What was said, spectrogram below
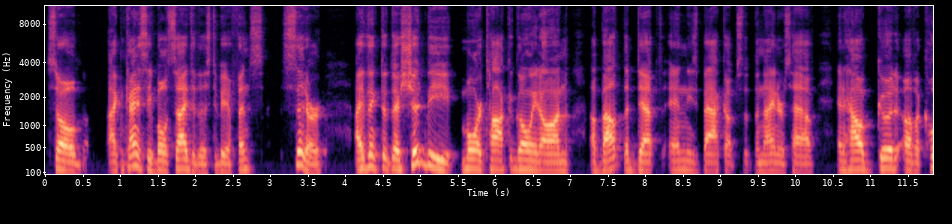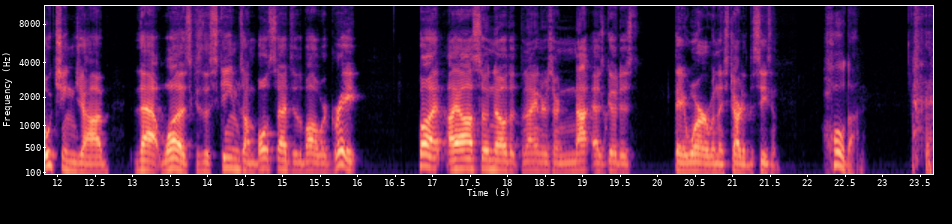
So I can kind of see both sides of this to be a fence sitter. I think that there should be more talk going on about the depth and these backups that the Niners have and how good of a coaching job that was because the schemes on both sides of the ball were great. But I also know that the Niners are not as good as they were when they started the season. Hold on.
